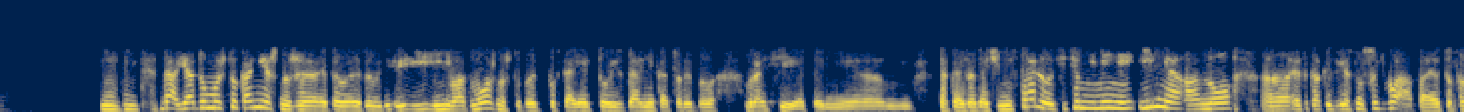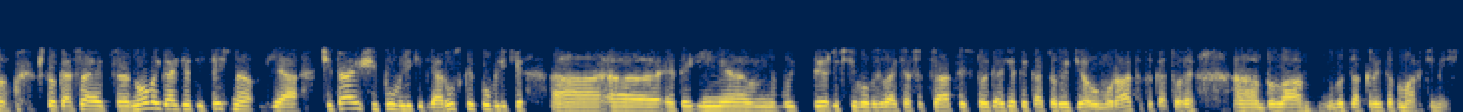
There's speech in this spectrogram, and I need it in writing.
Да, я думаю, что, конечно же, это, это и, и невозможно, чтобы повторять то издание, которое было в России. Это не эм, такая задача не ставилась. И тем не менее имя, оно, э, это, как известно, судьба. Поэтому, что касается новой газеты, естественно, для читающей публики, для русской публики, э, э, это имя будет прежде всего вызывать ассоциации с той газетой, которую делал Муратов и которая э, была вот закрыта в марте месяце.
